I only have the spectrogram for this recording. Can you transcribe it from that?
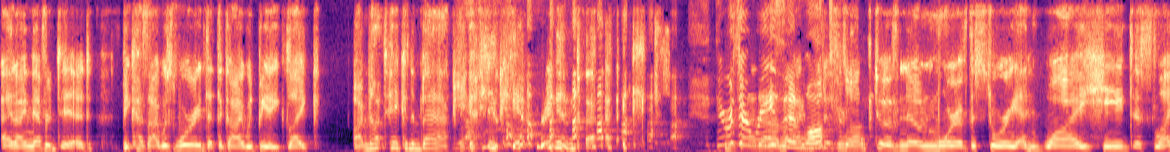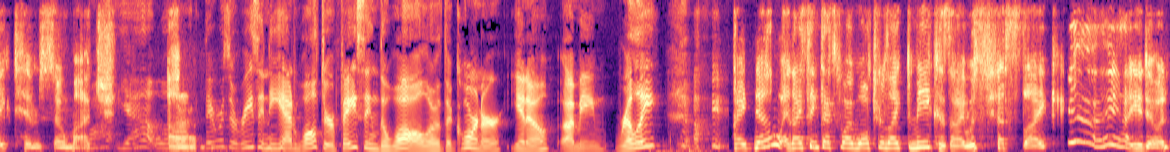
And I never did because I was worried that the guy would be like, I'm not taking him back. You can't bring him back. There was a But, um, reason I would Walter. have loved to have known more of the story and why he disliked him so much. Yeah, well, there was a reason he had Walter facing the wall or the corner, you know? I mean, really? I know, and I think that's why Walter liked me because I was just like, yeah, hey, how you doing?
